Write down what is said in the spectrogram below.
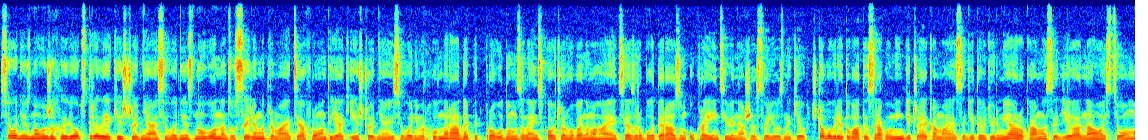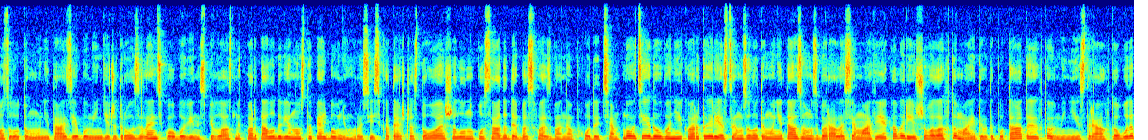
сьогодні. Знову жахливі обстріли, як і щодня. Сьогодні знову над зусиллями тримається фронт, як і щодня. І сьогодні Верховна Рада під проводом Зеленського чергове намагається зробити разом українців і наших союзників, щоб врятувати сраку Міндіча, яка має сидіти у тюрмі, а роками сиділа на ось цьому золотому унітазі. Бо Міндіч друг Зеленського, бо він співвласник кварталу 95, бо в нього російська теща з того ешелону посади, де без ФСБ не обходиться. Бо в цій довбаній квартирі з цим золотим унітазом збиралася мафія, яка вирішувала, хто має йти в депутати, хто в міністри, а хто буде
